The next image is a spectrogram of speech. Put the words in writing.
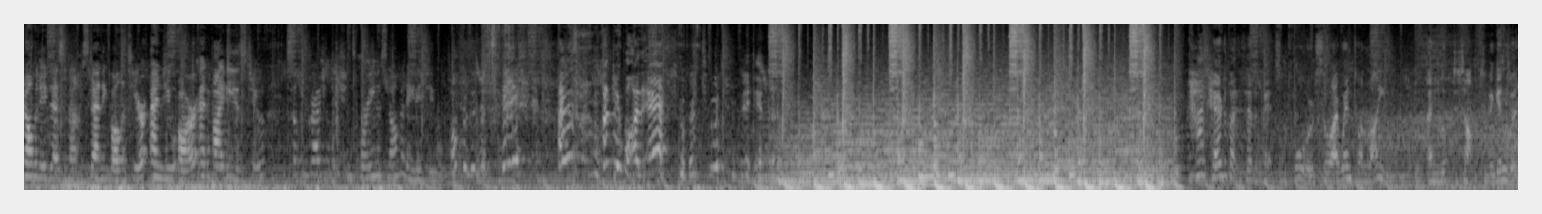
nominated as an outstanding volunteer, and you are, and Heidi is too. So congratulations, Maureen has nominated you. Oh, for goodness sake! I was wondering what on earth you were doing there. I had heard about Therapets before, so I went online and looked it up to begin with,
